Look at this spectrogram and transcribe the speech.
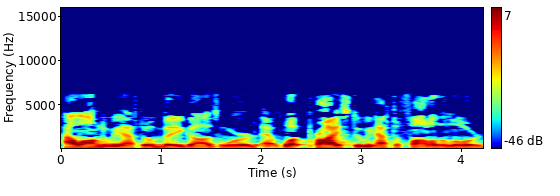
How long do we have to obey God's word? At what price do we have to follow the Lord?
